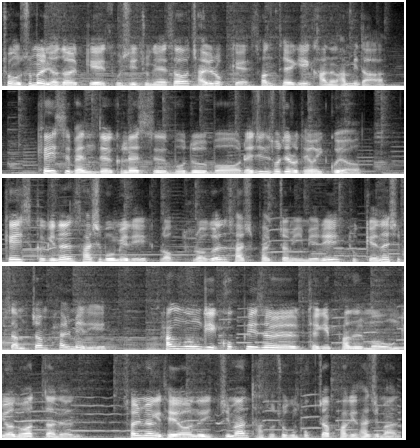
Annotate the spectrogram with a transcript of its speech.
총 28개 도시 중에서 자유롭게 선택이 가능합니다. 케이스 밴드 글래스 모두 뭐 레진 소재로 되어 있고요. 케이스 크기는 45mm, 럭투럭은 48.2mm, 두께는 13.8mm 항공기 콕핏을 계기판을 뭐 옮겨 놓았다는 설명이 되어는 있지만 다소 조금 복잡하긴 하지만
